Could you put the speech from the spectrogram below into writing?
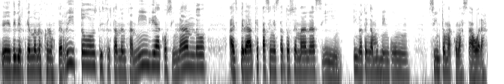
eh, divirtiéndonos con los perritos, disfrutando en familia, cocinando, a esperar que pasen estas dos semanas y, y no tengamos ningún síntoma como hasta ahora.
